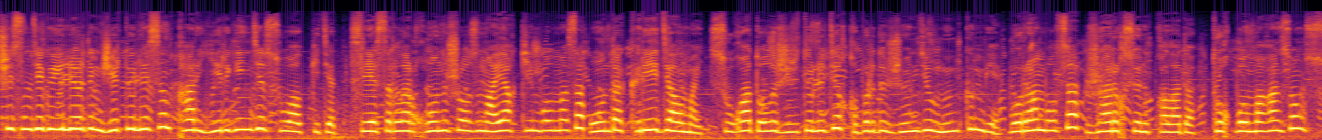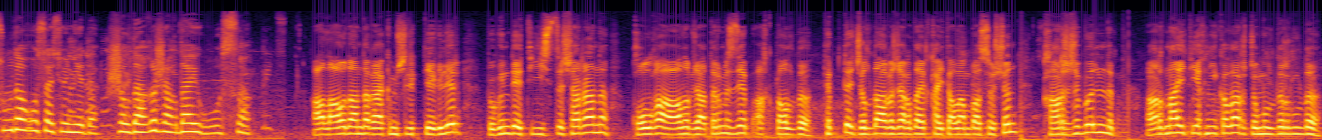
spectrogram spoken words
көшесіндегі үйлердің жертөлесін қар ерігенде су алып кетеді. Слесарлар қоныш озын аяқ киім болмаса, онда кіре де алмайды. Суға толы жертөледе құбырды жөндеу мүмкін бе? Боран болса, жарық сөніп қалады. Тоқ болмаған соң суда қоса сөнеді. Жылдағы жағдай осы. Ал аудандық әкімшіліктегілер бүгінде тиісті шараны қолға алып жатырмыз деп ақталды. Тіпті жылдағы жағдай қайталанбасы үшін қаржы бөлініп, арнайы техникалар жұмылдырылды.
